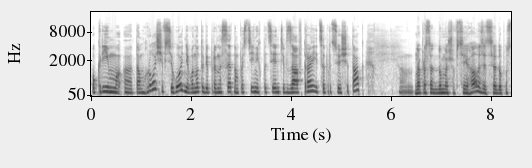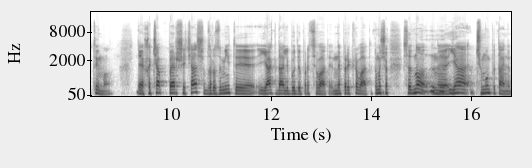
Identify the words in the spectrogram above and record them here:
окрім е, там грошей сьогодні, воно тобі принесе там постійних пацієнтів завтра, і це працює ще так. Е, Ну, я просто думаю, що в цій галузі це допустимо. Е, Хоча б перший час, щоб зрозуміти, як далі буде працювати, не перекривати. Тому що все одно я чому питання?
